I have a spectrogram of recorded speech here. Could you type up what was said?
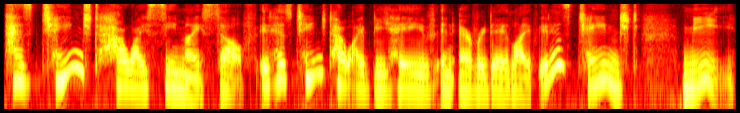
has changed how I see myself. It has changed how I behave in everyday life. It has changed me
